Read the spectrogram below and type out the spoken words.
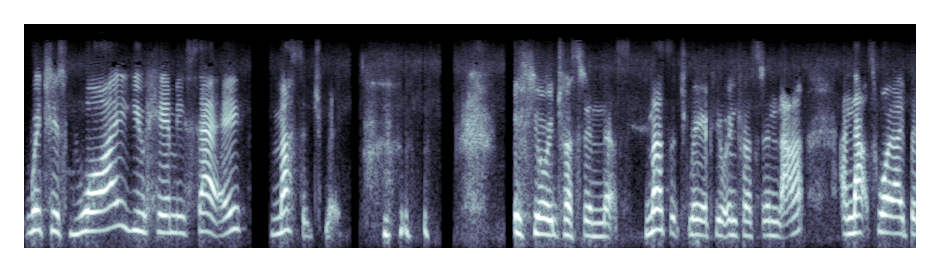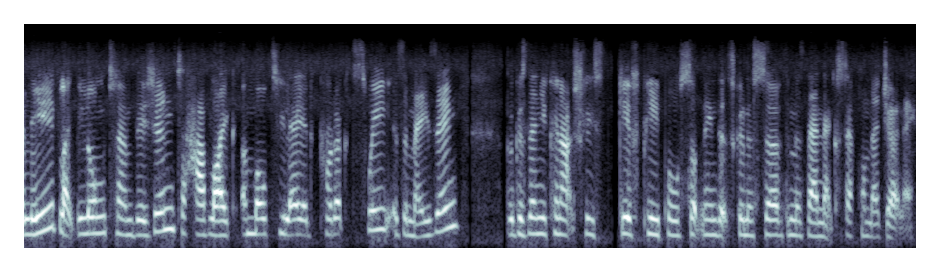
which is why you hear me say, message me if you're interested in this. Message me if you're interested in that. And that's why I believe like long term vision to have like a multi layered product suite is amazing because then you can actually give people something that's going to serve them as their next step on their journey.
